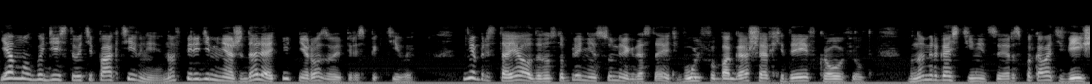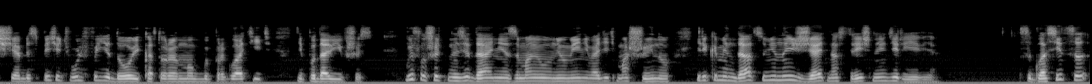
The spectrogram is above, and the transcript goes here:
Я мог бы действовать и поактивнее, но впереди меня ожидали отнюдь не розовые перспективы. Мне предстояло до наступления сумерек доставить Вульфа, багаж и орхидеи в Кроуфилд, в номер гостиницы, распаковать вещи, обеспечить Вульфа едой, которую он мог бы проглотить, не подавившись, выслушать назидание за мое неумение водить машину и рекомендацию не наезжать на встречные деревья. Согласиться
